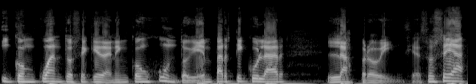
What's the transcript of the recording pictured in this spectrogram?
y con cuánto se quedan en conjunto y en particular las provincias. O sea,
